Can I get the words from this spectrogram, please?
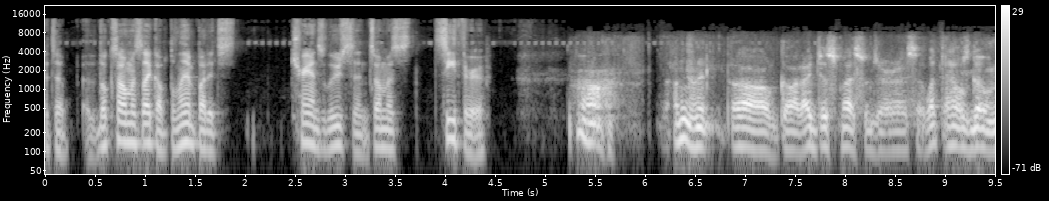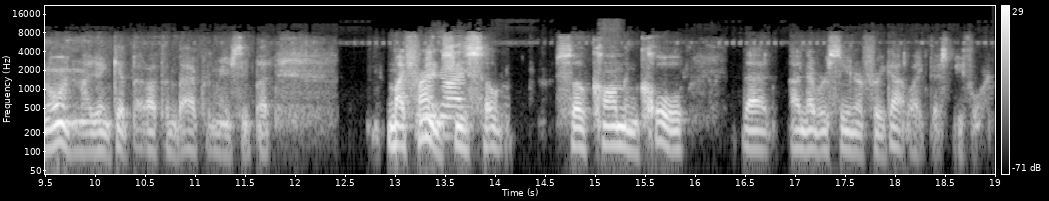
it's a it looks almost like a blimp, but it's translucent. It's almost see through. Oh, I'm gonna. Oh God, I just messaged her. I said, "What the hell's going on?" And I didn't get nothing back from her. But my friend, oh my she's so so calm and cool that I never seen her freak out like this before.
